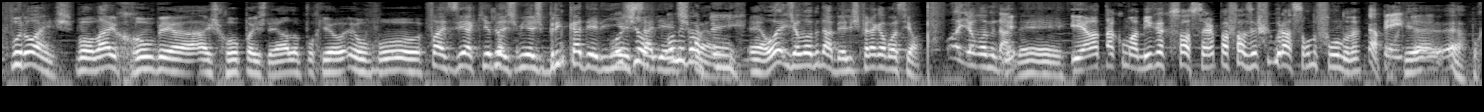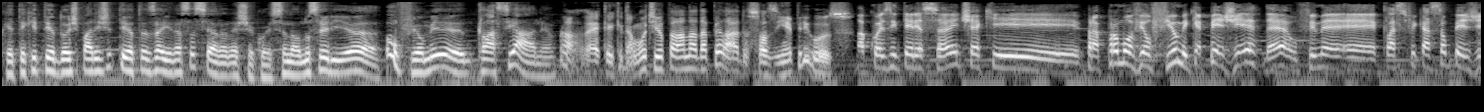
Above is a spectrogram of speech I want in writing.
furões, vão lá e roubem a- as roupas dela, porque eu, eu vou fazer aqui das minhas brincadeirinhas Hoje eu vou salientes me com dar ela. bem. É, hoje eu vou me dar bem. Ele esfrega a mão assim, ó. Hoje eu vou me dar E- bem. E ela tá com uma amiga que só serve pra fazer figuração no fundo, né? É porque, é, porque tem que ter dois pares de tetas aí nessa cena, né, Chico? Senão não seria um filme classe A, né? Não, é, tem que dar motivo pra ela nadar pelada. Sozinha é perigoso. Uma coisa interessante é que, pra promover o filme, que é PG, né? O filme é, é classificação PG,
